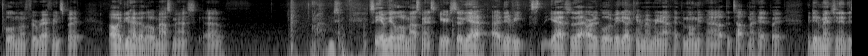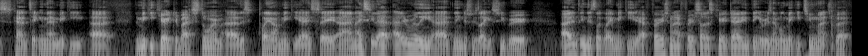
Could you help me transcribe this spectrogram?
pull them up for reference, but oh, I do have that little mouse mask. So yeah, we got a little mouse mask here. So yeah, I did read. Yeah, so that article or video, I can't remember now at the moment uh, at the top of my head, but they did mention that this is kind of taking that Mickey, uh, the Mickey character by storm. Uh, this play on Mickey, I say, uh, and I see that. I didn't really uh, think this was like a super. I didn't think this looked like Mickey at first when I first saw this character. I didn't think it resembled Mickey too much, but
